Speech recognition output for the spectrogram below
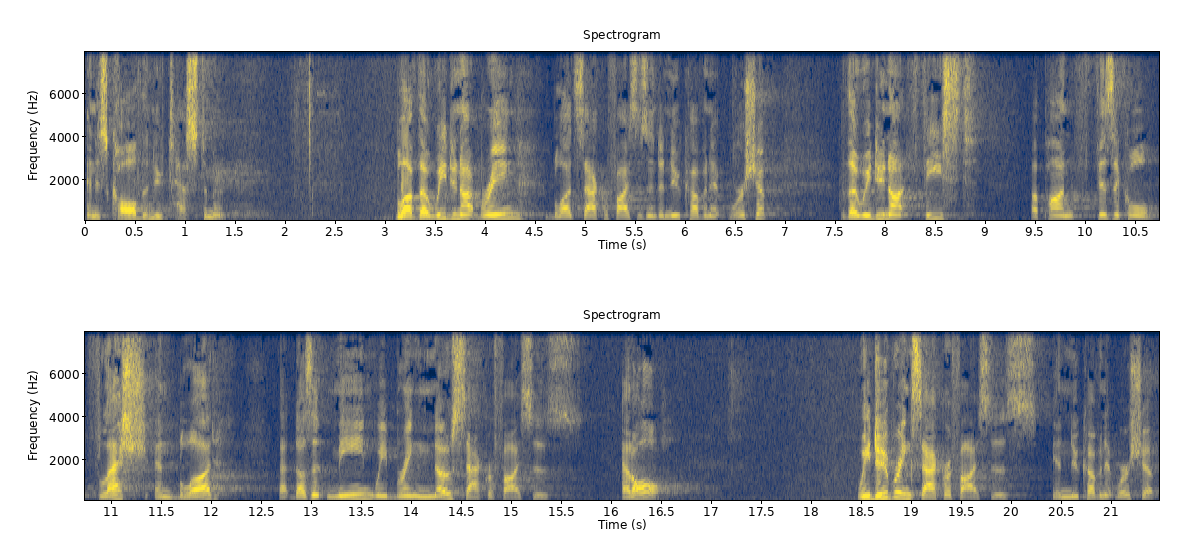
and is called the New Testament. Beloved, though we do not bring blood sacrifices into new covenant worship, though we do not feast upon physical flesh and blood, that doesn't mean we bring no sacrifices at all. We do bring sacrifices in New Covenant worship.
